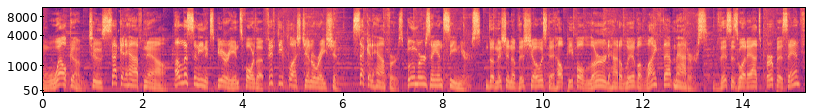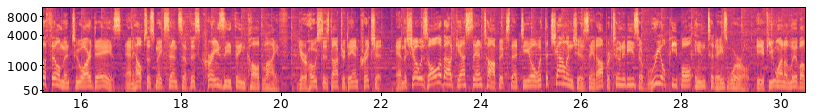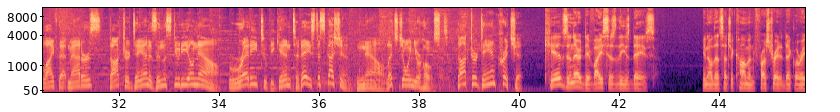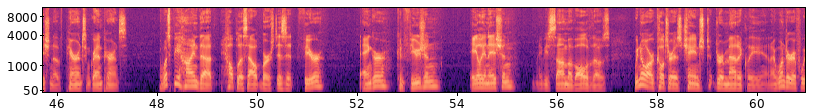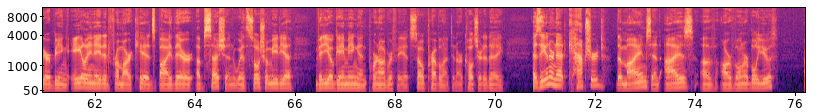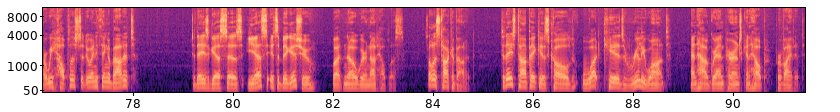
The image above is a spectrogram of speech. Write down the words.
Welcome to Second Half Now, a listening experience for the 50 plus generation. Second halfers, boomers, and seniors. The mission of this show is to help people learn how to live a life that matters. This is what adds purpose and fulfillment to our days and helps us make sense of this crazy thing called life. Your host is Dr. Dan Critchett, and the show is all about guests and topics that deal with the challenges and opportunities of real people in today's world. If you want to live a life that matters, Dr. Dan is in the studio now, ready to begin today's discussion. Now, let's join your host, Dr. Dan Critchett. Kids and their devices these days. You know, that's such a common frustrated declaration of parents and grandparents. What's behind that helpless outburst? Is it fear, anger, confusion, alienation, maybe some of all of those. We know our culture has changed dramatically, and I wonder if we are being alienated from our kids by their obsession with social media, video gaming, and pornography. It's so prevalent in our culture today. Has the internet captured the minds and eyes of our vulnerable youth? Are we helpless to do anything about it? Today's guest says, yes, it's a big issue, but no, we're not helpless. So let's talk about it. Today's topic is called What Kids Really Want and How Grandparents Can Help Provide It.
